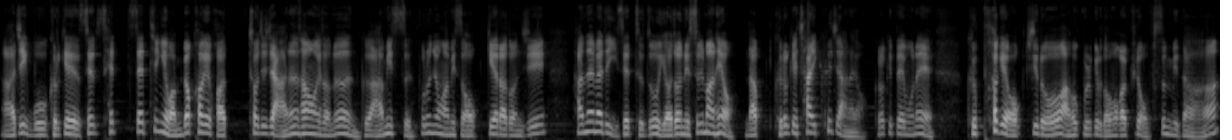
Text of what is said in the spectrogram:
아직 뭐 그렇게 세, 세, 세 팅이 완벽하게 갖춰지지 않은 상황에서는 그 아미스 푸른용 아미스 어깨라든지 하늘매드 2세트도 여전히 쓸만해요. 나 그렇게 차이 크지 않아요. 그렇기 때문에 급하게 억지로 암흑불기로 넘어갈 필요 없습니다.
